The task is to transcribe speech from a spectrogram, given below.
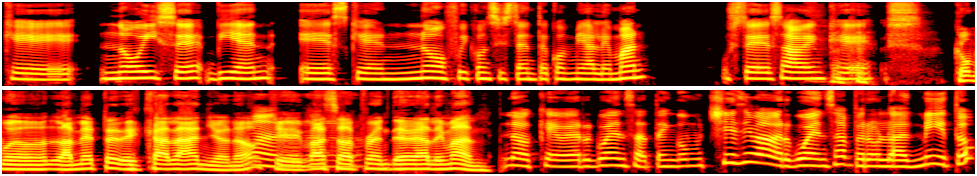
que no hice bien es que no fui consistente con mi alemán. Ustedes saben que Como la meta de cada año, ¿no? No, que no, no, vas a aprender alemán. No, qué vergüenza. Tengo muchísima vergüenza, pero lo admito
